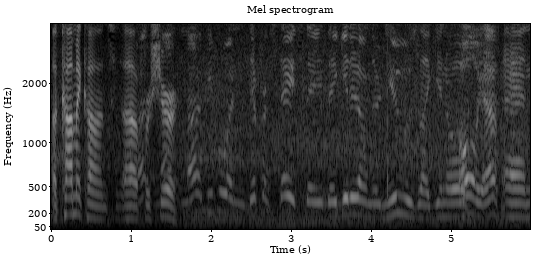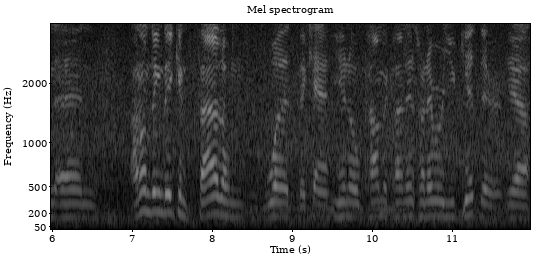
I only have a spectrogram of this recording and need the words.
of Comic Cons uh, for sure. A lot of people in different states, they, they get it on their news, like you know. Oh, yeah. And and I don't think they can fathom what They can't. you know Comic Con is whenever you get there. Yeah.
